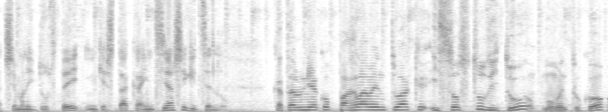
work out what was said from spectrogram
atseman dituzte, inkestak aintzian segitzen du. Kataluniako parlamentuak izoztu ditu, momentuko,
